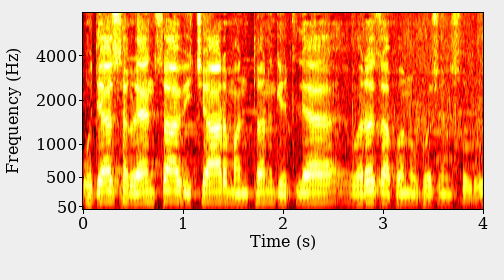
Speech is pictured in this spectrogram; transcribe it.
उद्या सगळ्यांचा विचार मंथन घेतल्यावरच आपण उपोषण सोडू.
